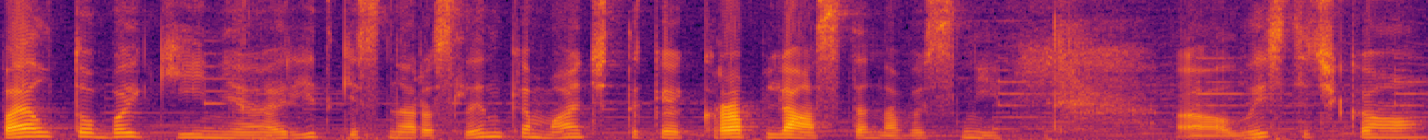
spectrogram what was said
пелтобайкінія, рідкісна рослинка, має таке краплясте навесні. Листячка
